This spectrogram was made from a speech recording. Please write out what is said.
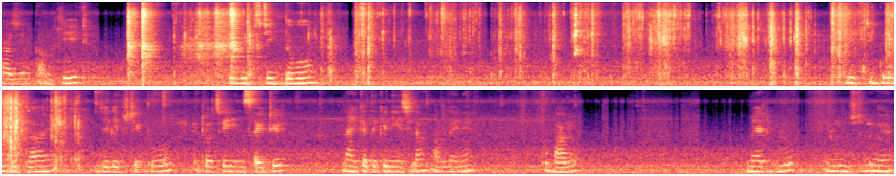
কাজল কমপ্লিট লিপস্টিক দেবো। লিপস্টিকগুলো কোথায়? যে লিপস্টিকগুলো এটা হচ্ছে ইনসাইটের নাইকা থেকে নিয়েছিলাম অনলাইনে খুব ভালো। ম্যাটগুলো লিপস্টিকগুলো ম্যাট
